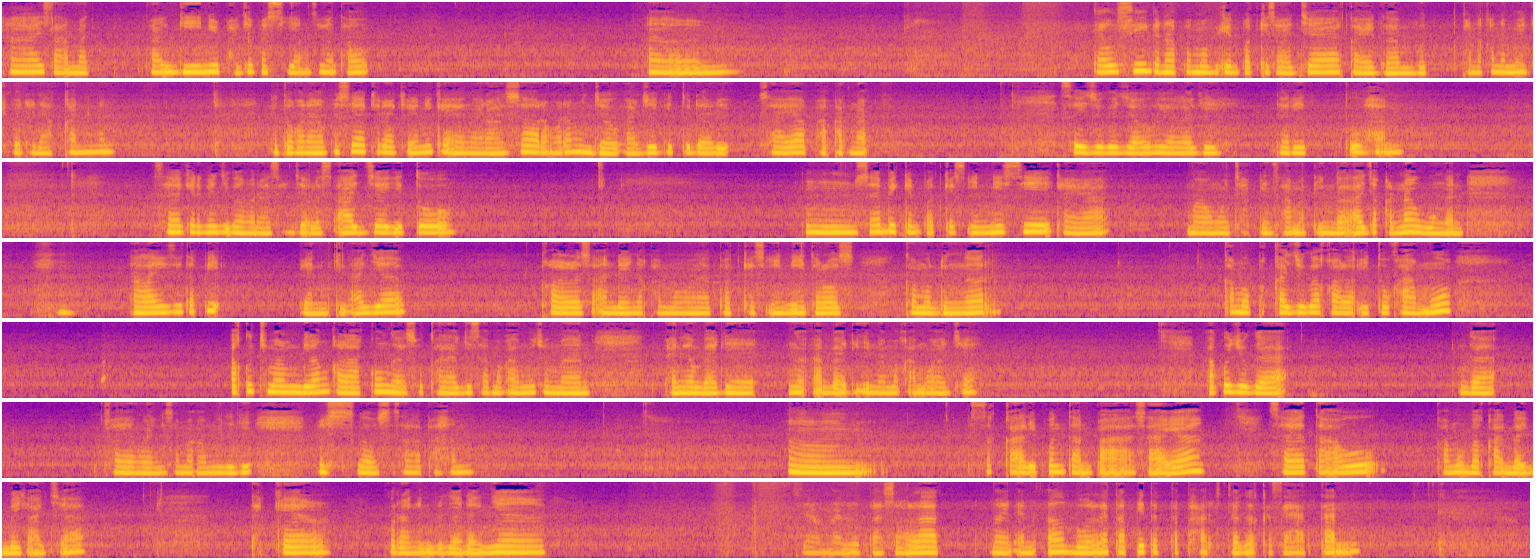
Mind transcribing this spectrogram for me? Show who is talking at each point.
Speaker 1: Hai, selamat pagi. Ini pagi apa siang sih nggak tahu. Um, tahu sih kenapa mau bikin podcast aja kayak gambut karena kan namanya juga dadakan kan tau kenapa sih akhir-akhir ini kayak ngerasa orang-orang jauh aja gitu dari saya apa karena saya juga jauh ya lagi dari Tuhan saya akhirnya juga ngerasa jealous aja gitu. Hmm, saya bikin podcast ini sih kayak mau ngucapin selamat tinggal aja karena hubungan alay sih tapi pengen bikin aja. Kalau seandainya kamu ngeliat podcast ini terus kamu dengar kamu peka juga kalau itu kamu aku cuma bilang kalau aku nggak suka lagi sama kamu cuman pengen ngebadi ngeabadiin nama kamu aja. Aku juga nggak sayang lagi sama kamu jadi terus nggak usah salah paham. Hmm, sekalipun tanpa saya saya tahu kamu bakal baik-baik aja care kurangin bergadangnya jangan lupa sholat main ML boleh tapi tetap harus jaga kesehatan.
